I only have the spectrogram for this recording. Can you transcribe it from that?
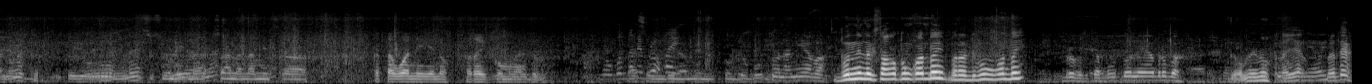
ano, ito yung susunod na sana namin sa katawan ni ano, Raiko mga idol. Sunugon tani bro kay. Buto na niya ba? Sabunil, nagsakot ng kuhan, bay. Para di mo kuhan, bay. Bro, bisa kabuto na niya bro ba? Gawin no. Kaya, brother.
